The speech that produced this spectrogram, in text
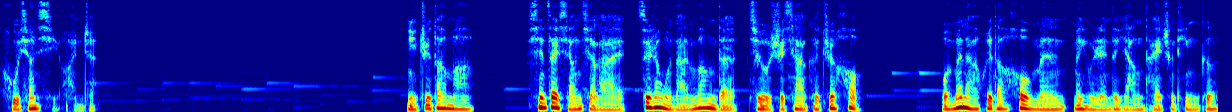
互相喜欢着。你知道吗？现在想起来，最让我难忘的就是下课之后，我们俩会到后门没有人的阳台上听歌。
